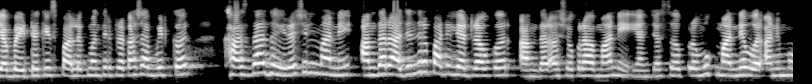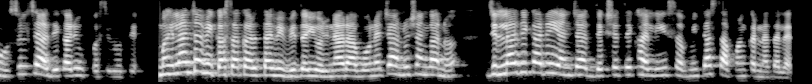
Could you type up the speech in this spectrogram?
या बैठकीस पालकमंत्री प्रकाश आंबेडकर खासदार धैर्यशील माने आमदार राजेंद्र पाटील यड्रावकर आमदार अशोकराव माने यांच्यासह प्रमुख मान्यवर आणि महसूलचे अधिकारी उपस्थित होते. महिलांच्या विकासाकरता विविध योजना राबवण्याच्या अनुषंगानं जिल्हाधिकारी यांच्या अध्यक्षतेखाली समित्या स्थापन करण्यात आल्या.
